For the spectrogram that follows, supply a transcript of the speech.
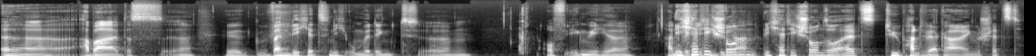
äh, aber das äh, wende ich jetzt nicht unbedingt ähm, auf irgendwelche Ich hätte Dinge schon, an. ich hätte dich schon so als Typ Handwerker eingeschätzt.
